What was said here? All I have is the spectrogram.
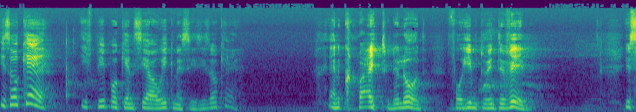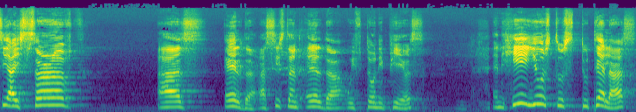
it's okay if people can see our weaknesses, it's okay. And cry to the Lord for Him to intervene. You see, I served as elder, assistant elder with Tony Pierce, and he used to, to tell us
